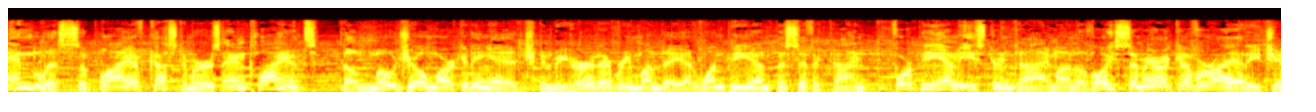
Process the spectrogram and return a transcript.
endless supply of customers and clients. The Mojo Marketing Edge can be heard every Monday at 1 p.m. Pacific Time, 4 p.m. Eastern Time on the Voice America Variety Channel.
